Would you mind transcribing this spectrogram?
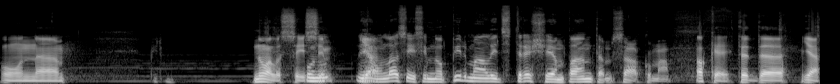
un uh, nolasīsim. Un, jā, jā, un lasīsim no 1 līdz 3 pantam sākumā. Ok, tad, jā,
